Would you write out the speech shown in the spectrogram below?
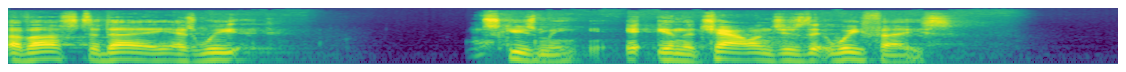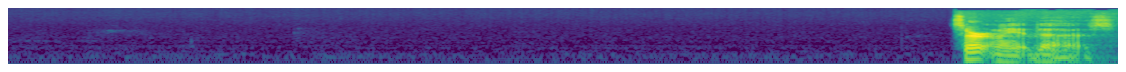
of us today as we, excuse me, in the challenges that we face? Certainly it does.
